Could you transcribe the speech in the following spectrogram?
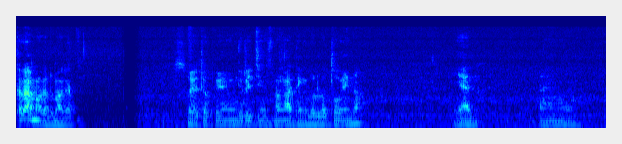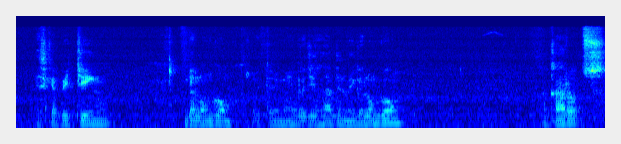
Tara mga kadumagat. So ito po yung ingredients ng ating lulutuin. No? Yan. Ang iskabiching galunggong. So ito yung mga ingredients natin. May galunggong, ang carrots,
